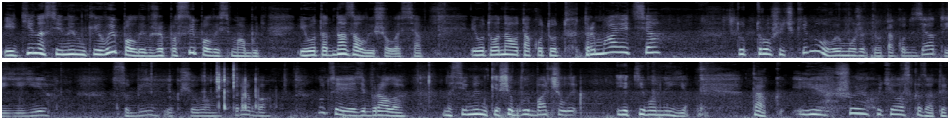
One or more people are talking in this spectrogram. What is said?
і ті насінинки випали, вже посипались, мабуть, і от одна залишилася. І от вона отак от, тримається. Тут трошечки, ну, ви можете отак от взяти її собі, якщо вам треба. Ну, це я зібрала насінинки, щоб ви бачили, які вони є. Так, і що я хотіла сказати?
